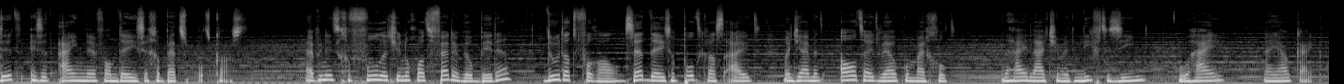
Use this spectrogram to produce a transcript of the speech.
Dit is het einde van deze gebedspodcast. Heb je het gevoel dat je nog wat verder wil bidden? Doe dat vooral. Zet deze podcast uit, want jij bent altijd welkom bij God. En Hij laat je met liefde zien hoe Hij naar jou kijkt.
